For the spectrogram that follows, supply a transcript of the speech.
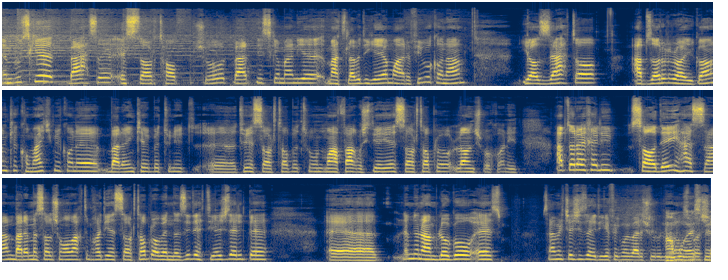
امروز که بحث استارتاپ شد بعد نیست که من یه مطلب دیگه معرفی بکنم. 11 تا ابزار رایگان که کمک می‌کنه برای اینکه بتونید توی استارتاپتون موفق باشید یا یه استارتاپ رو لانچ بکنید. ابزارهای خیلی ساده ای هستن. برای مثال شما وقتی می‌خواید یه استارتاپ را بندازید احتیاج دارید به نمی‌دونم لوگو اسم. سمیر چه چیزایی دیگه فکر برای شروع نیاز باشه؟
